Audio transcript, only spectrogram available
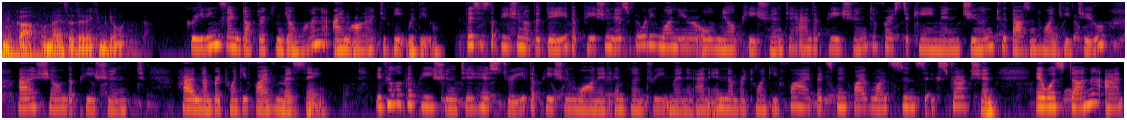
안녕하십니까 온라인 서절의 김경원입니다. Greetings, I'm Dr. Kim Kyung-won. I'm honored to meet with you. This is the patient of the day. The patient is 41-year-old male patient and the patient first came in June 2022. As shown, the patient had number 25 missing. If you look at patient history, the patient wanted implant treatment, and in number 25, it's been five months since extraction. It was done at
